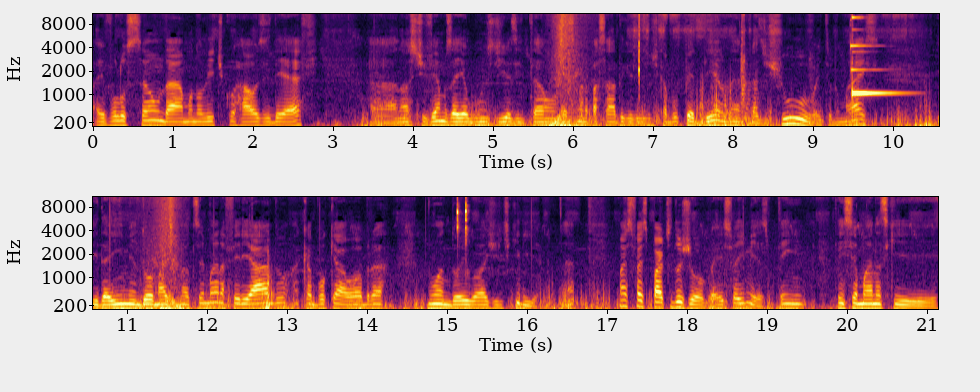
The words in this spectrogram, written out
a evolução da Monolítico House DF. Uh, nós tivemos aí alguns dias então, da semana passada, que a gente acabou perdendo, né, por causa de chuva e tudo mais. E daí emendou mais o final de semana, feriado, acabou que a obra não andou igual a gente queria, né? Mas faz parte do jogo, é isso aí mesmo. Tem, tem semanas que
